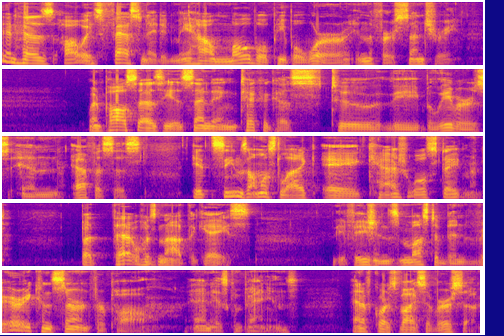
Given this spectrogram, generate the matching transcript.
It has always fascinated me how mobile people were in the first century. When Paul says he is sending Tychicus to the believers in Ephesus, it seems almost like a casual statement, but that was not the case. The Ephesians must have been very concerned for Paul and his companions, and of course, vice versa.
